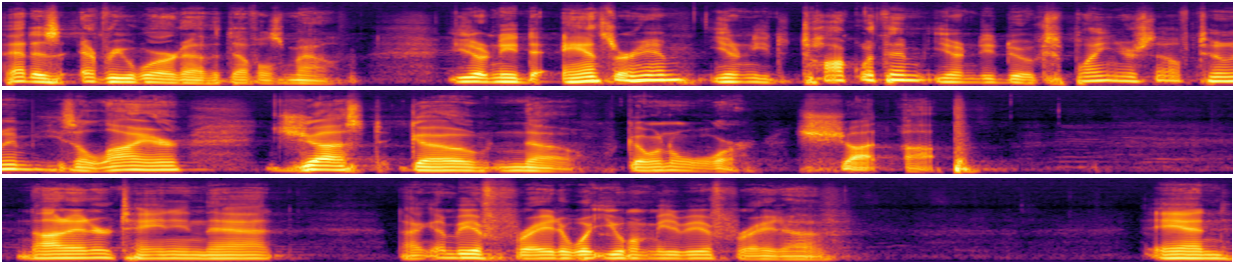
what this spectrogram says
That is every word out of the devil's mouth. You don't need to answer him. You don't need to talk with him. You don't need to explain yourself to him. He's a liar. Just go no. Go into war. Shut up. Not entertaining that. Not going to be afraid of what you want me to be afraid of. And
